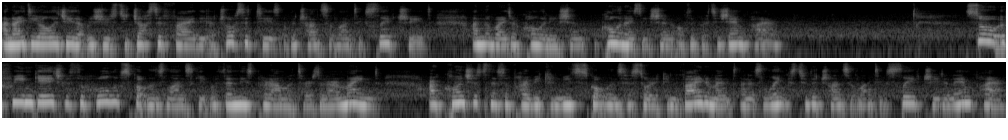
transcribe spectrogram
an ideology that was used to justify the atrocities of the transatlantic slave trade and the wider colonization of the British Empire. So, if we engage with the whole of Scotland's landscape within these parameters in our mind, our consciousness of how we can read Scotland's historic environment and its links to the transatlantic slave trade and empire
